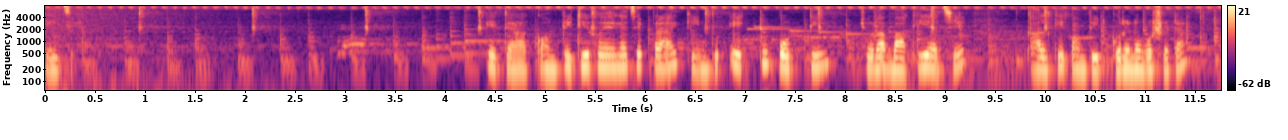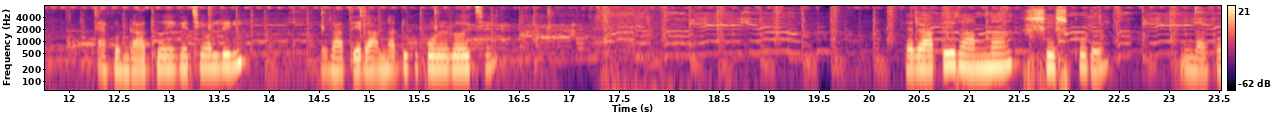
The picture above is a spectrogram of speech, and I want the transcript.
এই যে। এটা কমপ্লিটই হয়ে গেছে প্রায়, কিন্তু একটু পট্টি জোড়া বাকি আছে। কালকে কমপ্লিট করে নেব সেটা। এখন রাত হয়ে গেছে অলরেডি রাতে রান্নাটুকু পড়ে রয়েছে। রাতে রান্না শেষ করে, দেখো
